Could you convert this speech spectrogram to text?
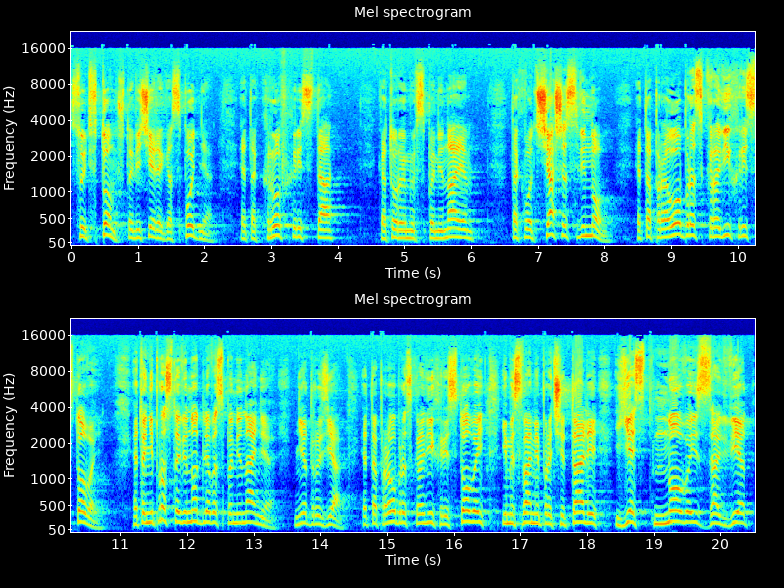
Суть в том, что вечеря Господня – это кровь Христа, которую мы вспоминаем. Так вот, чаша с вином – это прообраз крови Христовой – это не просто вино для воспоминания. Нет, друзья, это прообраз крови Христовой, и мы с вами прочитали, есть новый завет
